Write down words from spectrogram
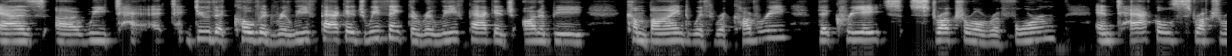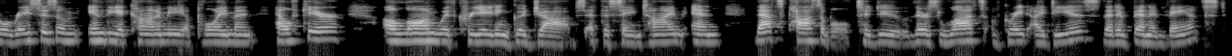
as uh, we do the COVID relief package. We think the relief package ought to be combined with recovery that creates structural reform and tackles structural racism in the economy, employment, healthcare, along with creating good jobs at the same time. And that's possible to do. There's lots of great ideas that have been advanced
